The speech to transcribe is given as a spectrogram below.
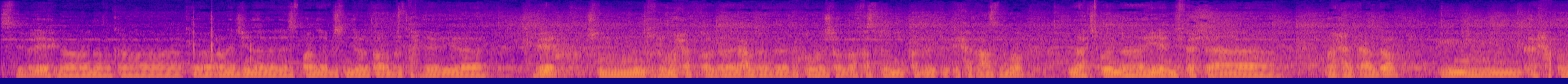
c'est vrai إحنا رانا دوكا رانا جينا لإسبانيا باش نديروا تربص تحضيري كبير باش ندخلوا مرحلة العودة بقوة إن شاء الله خاصة مقابلة اتحاد العاصمة. راح تكون هي المفتاح تاع مرحلة العودة. نحققوا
